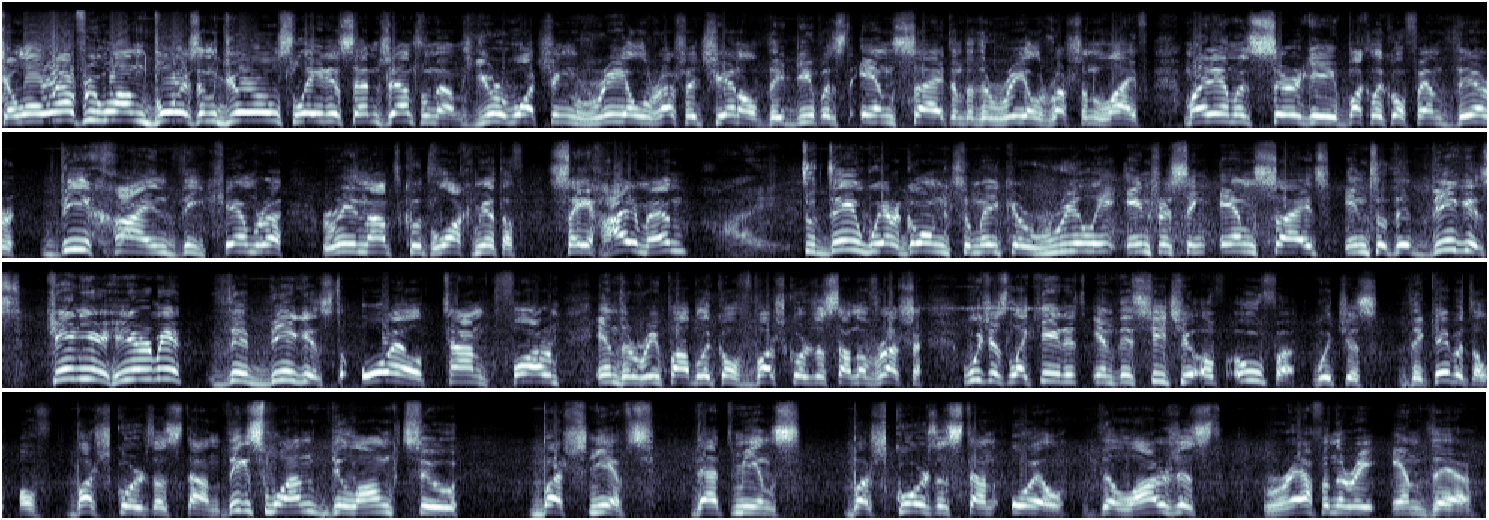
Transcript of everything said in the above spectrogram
Hello everyone, boys and girls, ladies and gentlemen. You're watching Real Russia channel, the deepest insight into the real Russian life. My name is Sergey Baklykov and there behind the camera, Rinat Kutlakmetov. Say hi, man. Hi. Today we are going to make a really interesting insights into the biggest, can you hear me? The biggest oil tank farm in the Republic of Bashkortostan of Russia, which is located in the city of Ufa, which is the capital of Bashkortostan. This one belonged to Bashneft. That means Bashkortostan Oil, the largest refinery in the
